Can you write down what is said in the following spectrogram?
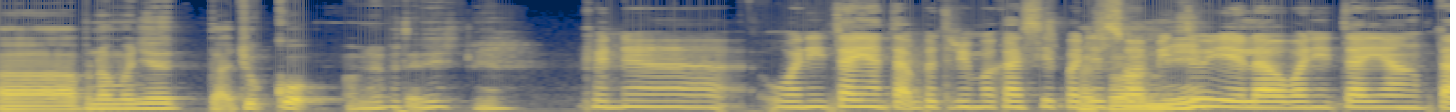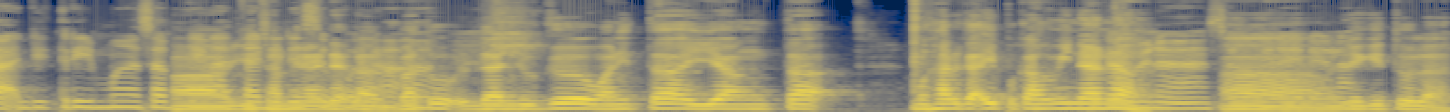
uh, apa namanya tak cukup. Apa nama tadi? Kena wanita yang tak berterima kasih pada suami, suami tu ialah wanita yang tak diterima seperti ha, yang tadi dia sebut. Lah. Ha. Tu, dan juga wanita yang tak menghargai perkahwinan, perkahwinan lah. Ha, dia gitulah.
